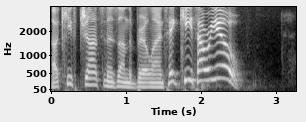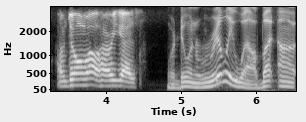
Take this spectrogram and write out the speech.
Uh, Keith Johnson is on the Bear Lines. Hey, Keith, how are you? I'm doing well. How are you guys? We're doing really well. But uh,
